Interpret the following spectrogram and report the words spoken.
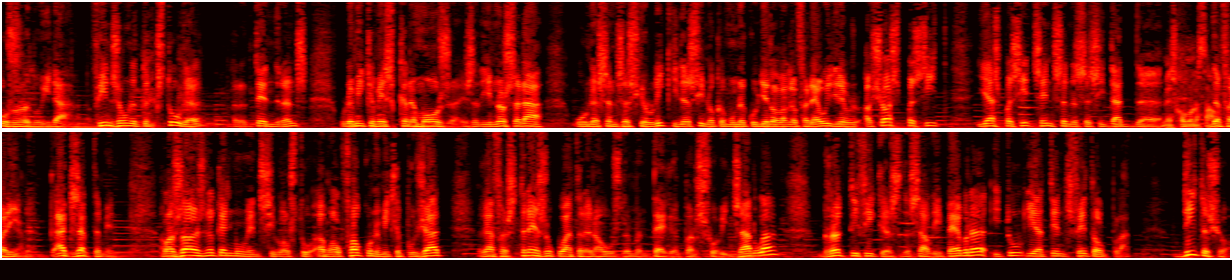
us reduirà fins a una textura, per entendre'ns, una mica més cremosa. És a dir, no serà una sensació líquida, sinó que amb una cullera l'agafareu i direu això és passit, ja és passit sense necessitat de, Més com una salsa, de farina. Exactament. Aleshores, en aquell moment, si vols tu, amb el foc una mica pujat, agafes 3 o 4 nous de mantega per suavitzar-la, rectifiques de sal i pebre i tu ja tens fet el plat. Dit això,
